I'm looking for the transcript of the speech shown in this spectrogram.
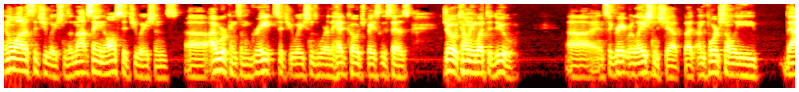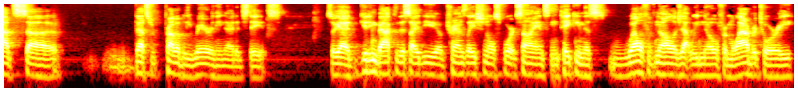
in a lot of situations. I'm not saying all situations. Uh, I work in some great situations where the head coach basically says, Joe, tell me what to do. Uh, it's a great relationship, but unfortunately, that's uh, that's probably rare in the United States. So yeah, getting back to this idea of translational sports science and taking this wealth of knowledge that we know from laboratory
